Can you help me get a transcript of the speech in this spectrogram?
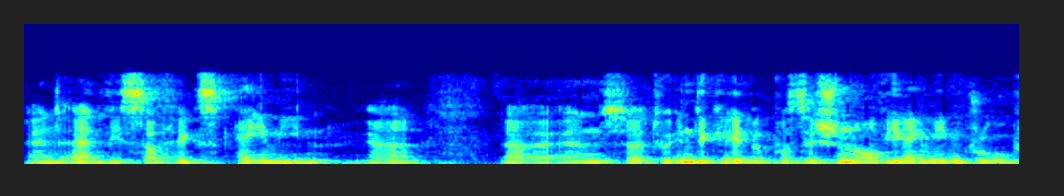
and add the suffix amine. Yeah? Uh, and uh, to indicate the position of the amine group,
